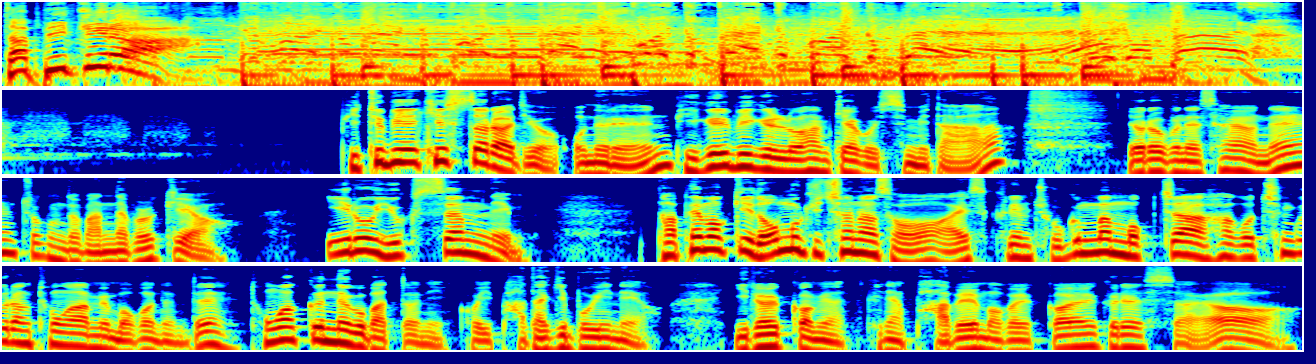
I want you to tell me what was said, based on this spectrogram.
다 비키라! B2B의 키스터 라디오. 오늘은 비글비글로 함께하고 있습니다. 여러분의 사연을 조금 더 만나볼게요. 1563님, 밥해 먹기 너무 귀찮아서 아이스크림 조금만 먹자 하고 친구랑 통화하며 먹었는데 통화 끝내고 봤더니 거의 바닥이 보이네요. 이럴 거면 그냥 밥을 먹을 걸 그랬어요.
